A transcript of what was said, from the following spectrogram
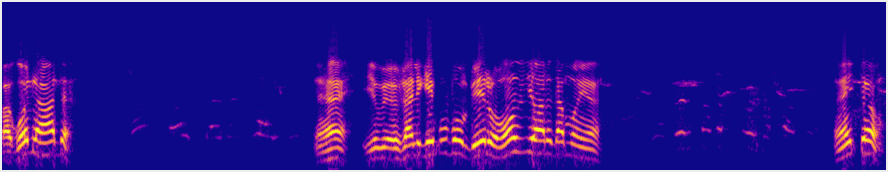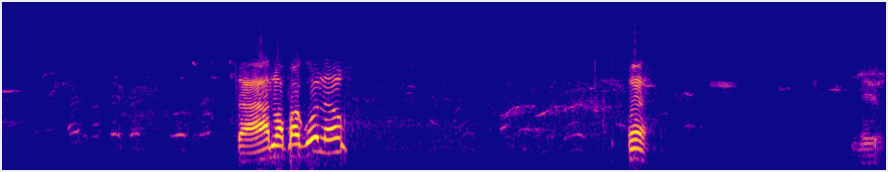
Pagou nada. É, eu, eu já liguei pro bombeiro 11 horas da manhã. É, então. Tá, não apagou não. É. Meu.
